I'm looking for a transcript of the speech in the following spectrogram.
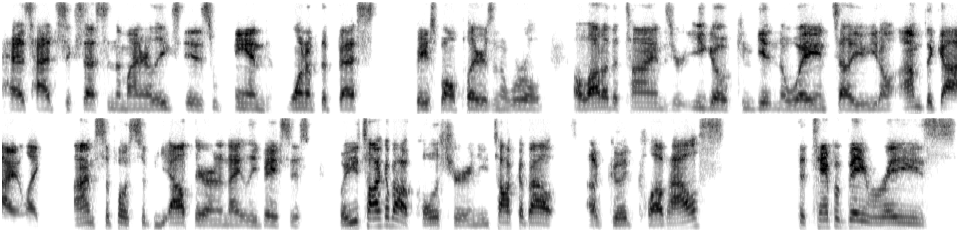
has had success in the minor leagues is and one of the best baseball players in the world. A lot of the times your ego can get in the way and tell you, you know, I'm the guy, like I'm supposed to be out there on a nightly basis. But you talk about culture and you talk about a good clubhouse. The Tampa Bay Rays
